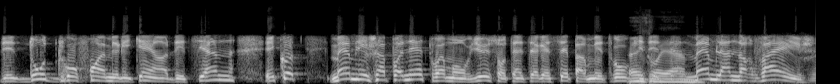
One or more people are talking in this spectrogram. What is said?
D'autres gros fonds américains en détiennent. Écoute, même les Japonais, toi, mon vieux, sont intéressés par Métro, qui détiennent. Même la Norvège.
